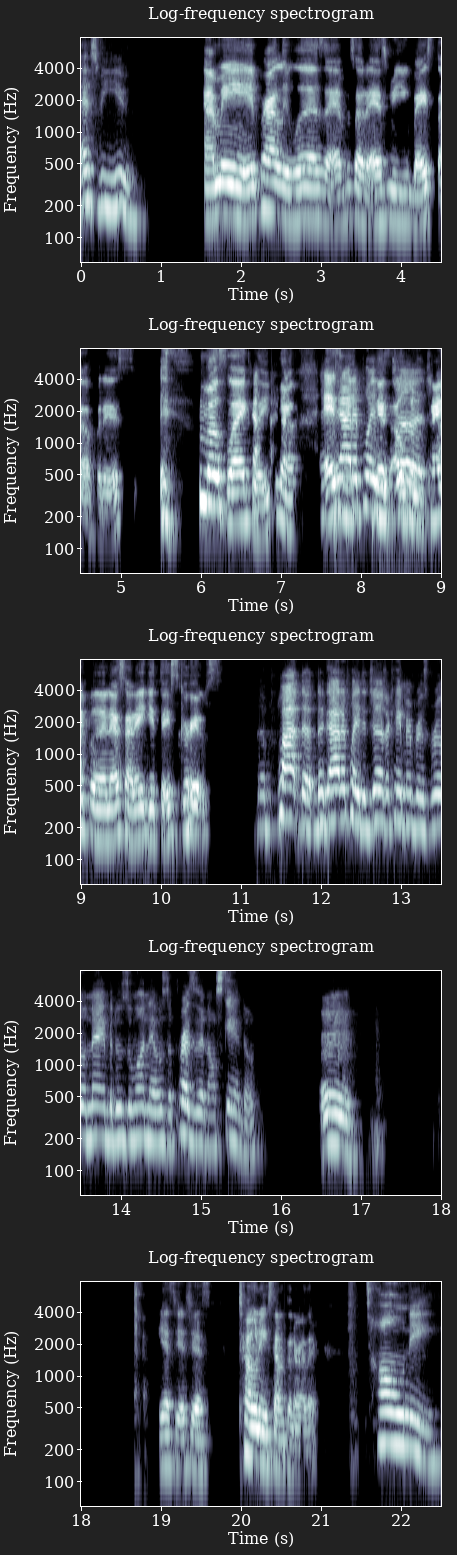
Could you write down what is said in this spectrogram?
SVU. I mean, it probably was an episode of SVU based off of this. Most likely, you know, guy that played the open paper, and that's how they get their scripts. The plot the, the guy that played the judge i can't remember his real name but it was the one that was the president on scandal. Mm. yes yes yes. Tony something or other. Tony.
